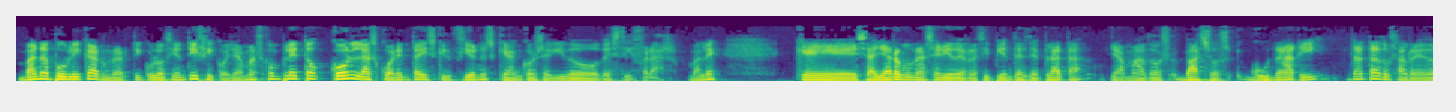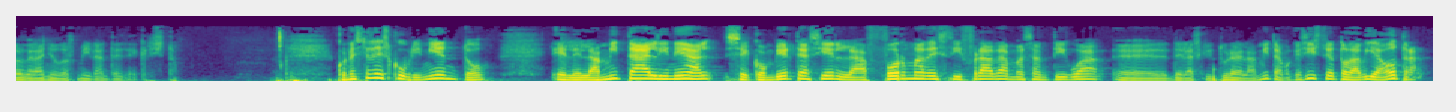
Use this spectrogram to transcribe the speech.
van a publicar un artículo científico ya más completo con las 40 inscripciones que han conseguido descifrar, ¿vale? Que se hallaron una serie de recipientes de plata llamados vasos Gunagi, datados alrededor del año 2000 a.C. Con este descubrimiento, el elamita lineal se convierte así en la forma descifrada más antigua eh, de la escritura elamita, porque existe todavía otra,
